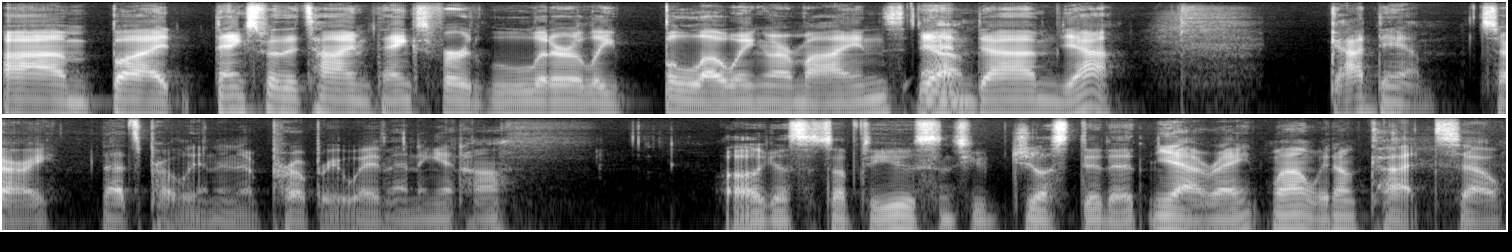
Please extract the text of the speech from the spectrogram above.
Um, but thanks for the time. Thanks for literally blowing our minds. Yeah. And um, yeah, goddamn. Sorry, that's probably an inappropriate way of ending it, huh? Well, I guess it's up to you since you just did it. Yeah, right. Well, we don't cut, so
